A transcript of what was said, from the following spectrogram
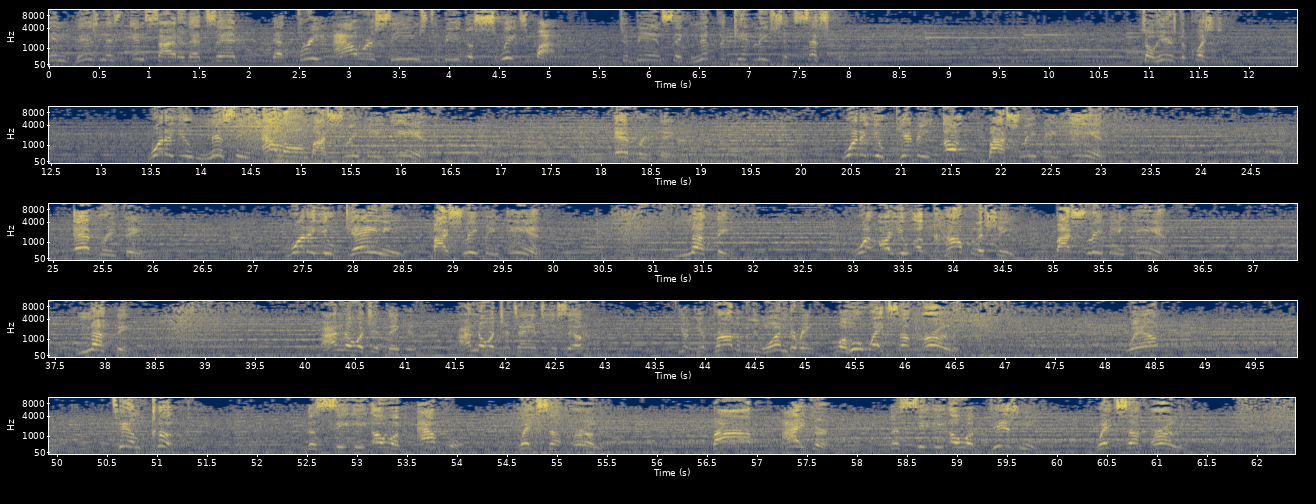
in Business Insider that said that three hours seems to be the sweet spot to being significantly successful. So here's the question. What are you missing out on by sleeping in? Everything. What are you giving up by sleeping in? Everything. What are you gaining by sleeping in? Nothing. What are you accomplishing by sleeping in? Nothing. I know what you're thinking. I know what you're saying to yourself. You're, you're probably wondering, well, who wakes up early? Well, Tim Cook, the CEO of Apple, wakes up early. Bob Iger, the CEO of Disney, wakes up early.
